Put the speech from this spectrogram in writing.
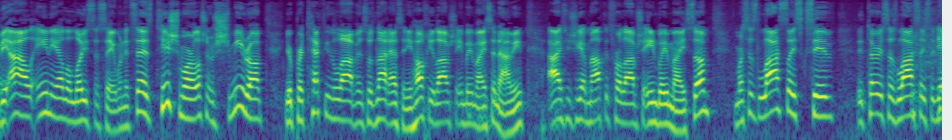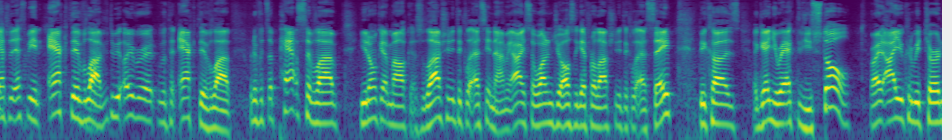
vial eni ela loisase. When it says tishmar, lashon of you're protecting the lav, and so it's not essay. Hachi lav shein by maisa nami. I you should get malchus for lav shein by maisa. Mar says lasais ksiv. The Torah says lasais that you have to, it has to be an active lav. You have to be over it with an active lav. But if it's a passive lav, you don't get malchus. Lav shein tikla essay nami. I so why don't you also get for lav shein tikla essay? Because again, you're active. You stole. Right, I you could return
